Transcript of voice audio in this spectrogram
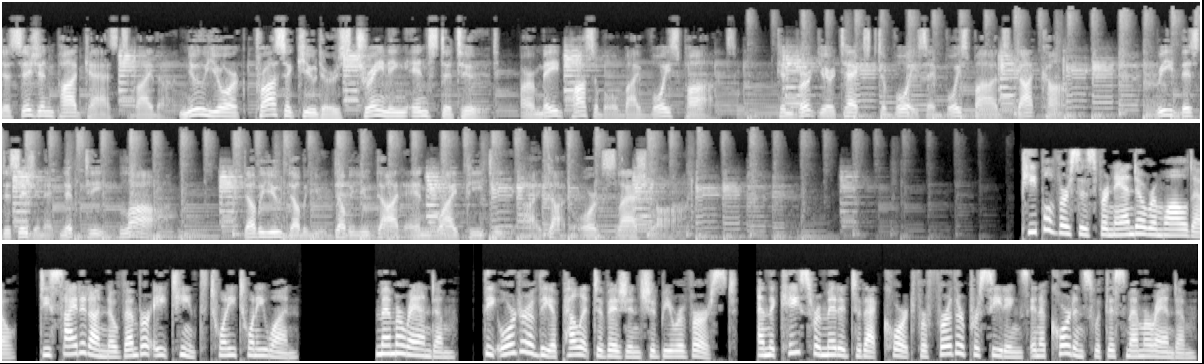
Decision podcasts by the New York Prosecutors Training Institute are made possible by VoicePods. Convert your text to voice at voicepods.com. Read this decision at NYPTI Law. www.nypti.org/law. People v. Fernando Romualdo, decided on November 18, 2021. Memorandum. The order of the appellate division should be reversed, and the case remitted to that court for further proceedings in accordance with this memorandum.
